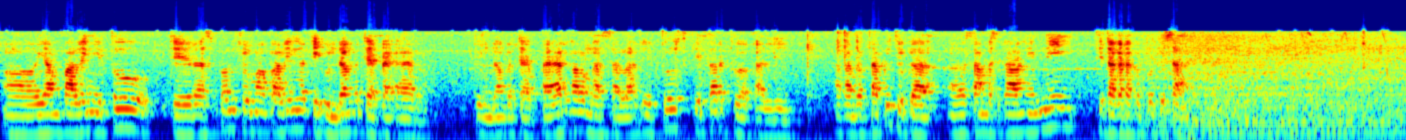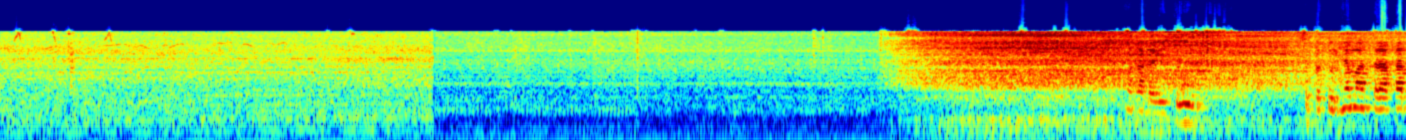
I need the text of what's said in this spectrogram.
eh, yang paling itu direspon cuma paling diundang ke DPR diundang ke DPR kalau nggak salah itu sekitar dua kali. Akan tetapi juga eh, sampai sekarang ini tidak ada keputusan. Maka dari itu sebetulnya masyarakat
